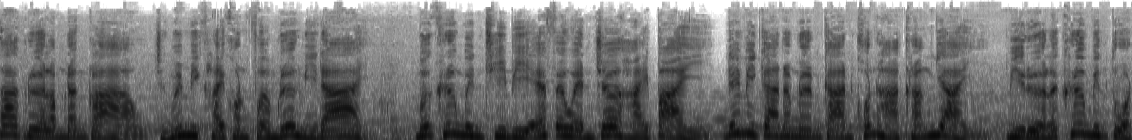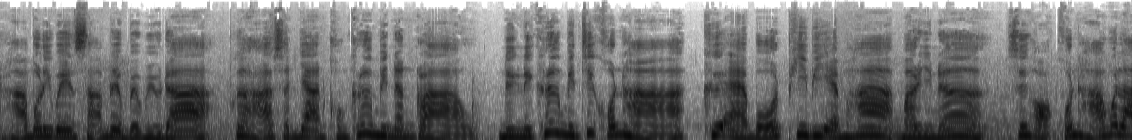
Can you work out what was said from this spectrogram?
ซากเรือลำดังกล่าว จึงไม่มีใครคอนเฟิร์มเรื่องนี้ได้ เมื่อเครื่องบิน TBF Avenger หายไป ได้มีการดำเนินการค้นหาครั้งใหญ่ มีเรือและเครื่องบินตรวจหาบริเวณสามเหลี่ยมเบลมิวดาเพื่อหาสัญญาณของเครื่องบินดังกล่าว หนึ่งในเครื่องบินที่ค้นหาคือ Airbus PBM-5 Mariner ซึ่งออกค้นหาเวลา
